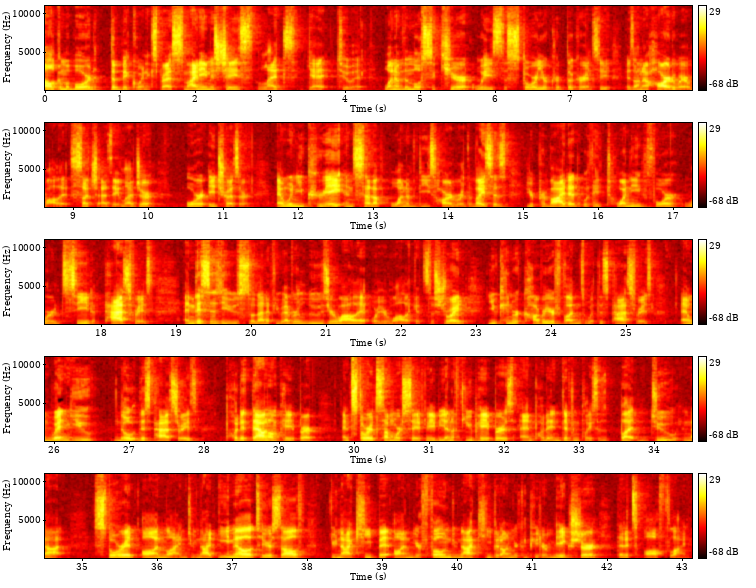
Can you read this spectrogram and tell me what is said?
Welcome aboard the Bitcoin Express. My name is Chase. Let's get to it. One of the most secure ways to store your cryptocurrency is on a hardware wallet, such as a Ledger or a Trezor. And when you create and set up one of these hardware devices, you're provided with a 24 word seed passphrase. And this is used so that if you ever lose your wallet or your wallet gets destroyed, you can recover your funds with this passphrase. And when you note this passphrase, put it down on paper and store it somewhere safe, maybe on a few papers and put it in different places. But do not store it online. Do not email it to yourself. Do not keep it on your phone. Do not keep it on your computer. Make sure that it's offline.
